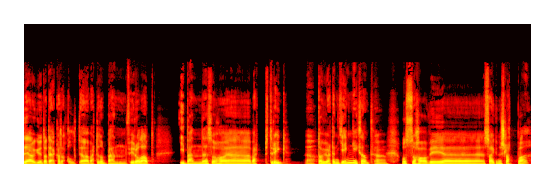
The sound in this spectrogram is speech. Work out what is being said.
det er jo grunnen til at jeg kanskje alltid har vært en sånn bandfyr òg, da. At i bandet så har jeg vært trygg. Ja. Da har vi vært en gjeng, ikke sant? Ja. Og så har vi eh, Så har jeg kunnet slappe av.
